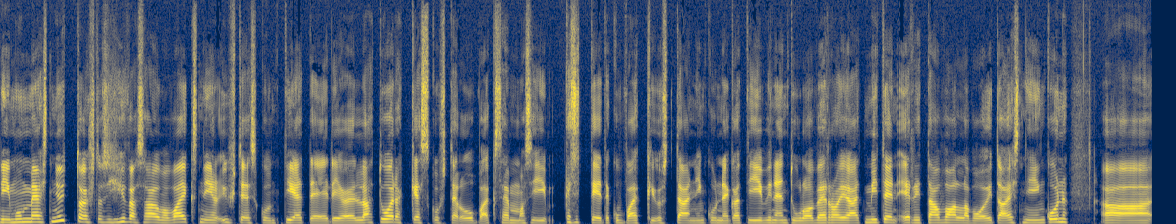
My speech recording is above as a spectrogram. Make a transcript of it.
niin mun mielestä nyt olisi tosi hyvä sauma vaikka niillä yhteiskuntatieteilijöillä tuoda keskusteluun vaikka semmoisia käsitteitä kuin vaikka just tämä niin kuin negatiivinen tulovero ja että miten eri tavalla voitaisiin niin kuin, ää,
